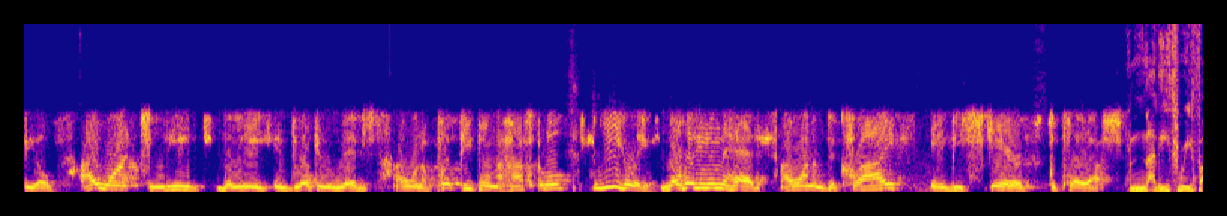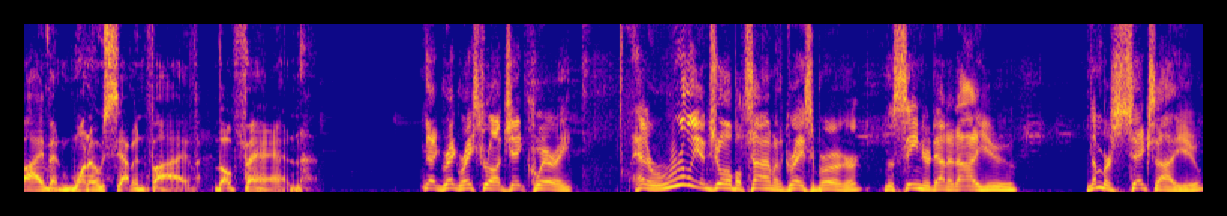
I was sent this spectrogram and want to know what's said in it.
field. I want to lead the league in broken ribs. I want to put people in the hospital legally, no hitting in the head. I want them to cry and be scared to play us. 93.5 and 107.5, The Fan. Yeah, Greg Rakestraw, Jake Query had a really enjoyable time with Grace Berger, the senior down at IU, number six IU.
